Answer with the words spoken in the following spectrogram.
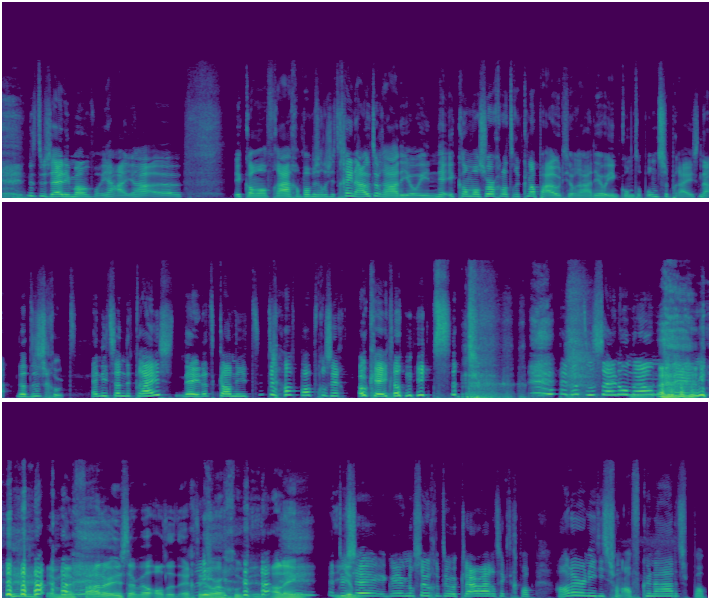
Dus toen zei die man van, ja, ja, eh, ik kan wel vragen. En papa zegt, er zit geen autoradio in. Nee, ik kan wel zorgen dat er een knappe autoradio in komt op onze prijs. Nou, dat is goed. En iets aan de prijs? Nee, dat kan niet. Toen had pap gezegd, oké, dan niet. en dat was zijn onderhandeling. Ja, mijn vader is daar wel altijd echt heel erg goed in. Alleen, En toen Je- zei, ik weet ook nog zo goed, toen we klaar waren, zei ik tegen pap, hadden we er niet iets van af kunnen halen? Dus pap,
